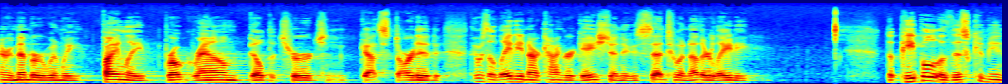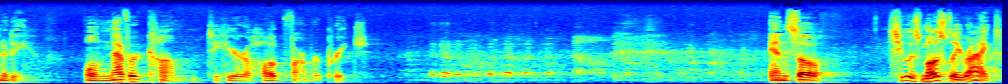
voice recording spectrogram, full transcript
I remember when we finally broke ground, built the church, and got started, there was a lady in our congregation who said to another lady, The people of this community will never come to hear a hog farmer preach. And so she was mostly right.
